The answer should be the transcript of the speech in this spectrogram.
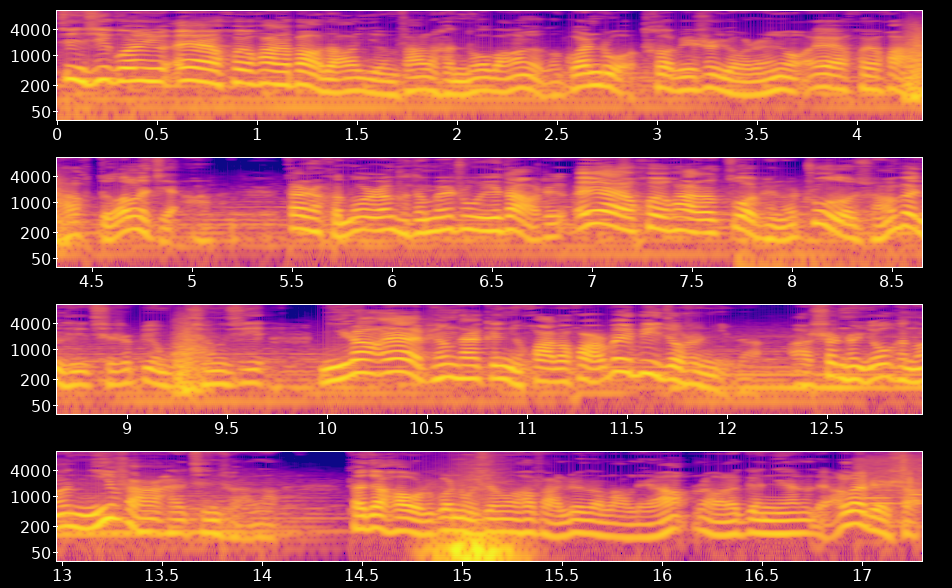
近期关于 AI 绘画的报道引发了很多网友的关注，特别是有人用 AI 绘画还得了奖。但是很多人可能没注意到，这个 AI 绘画的作品的著作权问题其实并不清晰。你让 AI 平台给你画的画未必就是你的啊，甚至有可能你反而还侵权了。大家好，我是关注新闻和法律的老梁，让我来跟您聊聊这事儿。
